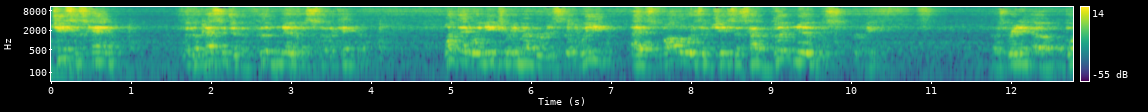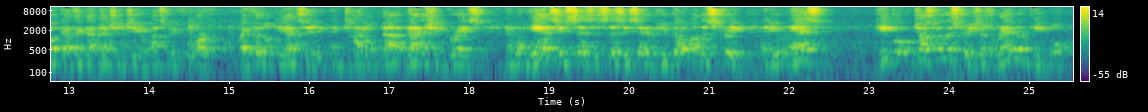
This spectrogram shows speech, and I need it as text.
Jesus came with a message of the good news to the kingdom. One thing we need to remember is that we, as followers of Jesus, have good news for people. I was reading a, a book I think I mentioned to you once before by Philip Yancey entitled Vanishing Grace. And what Yancey says is this. He said, if you go on the street and you ask people just on the street, just random people,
